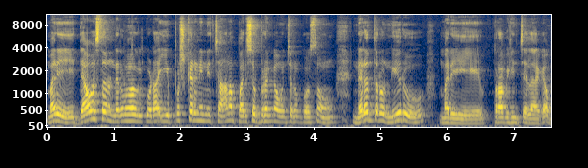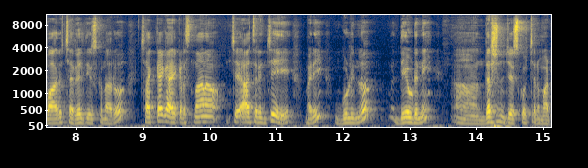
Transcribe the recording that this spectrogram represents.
మరి దేవస్థానం నిర్వాహకులు కూడా ఈ పుష్కరిణిని చాలా పరిశుభ్రంగా ఉంచడం కోసం నిరంతరం నీరు మరి ప్రవహించేలాగా వారు చర్యలు తీసుకున్నారు. చక్కగా ఇక్కడ స్నానం చే- ఆచరించి మరి గుడిలో దేవుడిని దర్శనం చేసుకోవచ్చు అనమాట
